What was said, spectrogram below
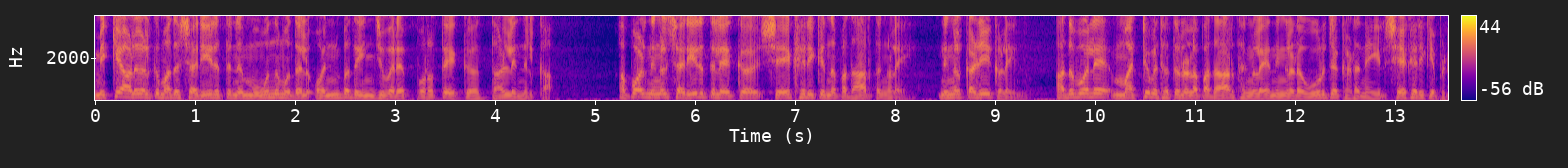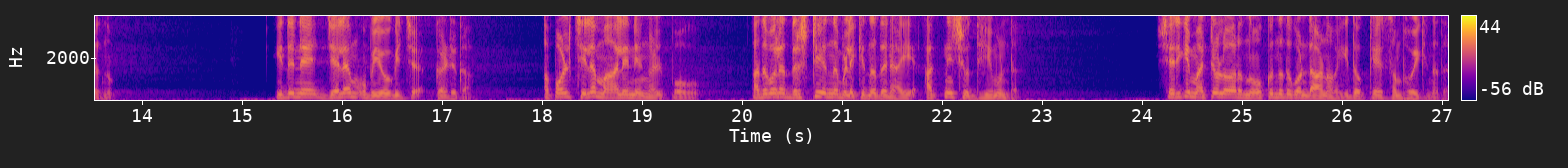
മിക്ക ആളുകൾക്കും അത് ശരീരത്തിന് മൂന്ന് മുതൽ ഒൻപത് ഇഞ്ച് വരെ പുറത്തേക്ക് തള്ളി നിൽക്കാം. അപ്പോൾ നിങ്ങൾ ശരീരത്തിലേക്ക് ശേഖരിക്കുന്ന പദാർത്ഥങ്ങളെ നിങ്ങൾ കഴുകിക്കളയുന്നു. അതുപോലെ മറ്റു വിധത്തിലുള്ള പദാർത്ഥങ്ങളെ നിങ്ങളുടെ ഊർജഘടനയിൽ ശേഖരിക്കപ്പെടുന്നു. ഇതിനെ ജലം ഉപയോഗിച്ച് കഴുകാം. അപ്പോൾ ചില മാലിന്യങ്ങൾ പോകും അതുപോലെ ദൃഷ്ടി എന്ന് വിളിക്കുന്നതിനായി അഗ്നിശുദ്ധിയുമുണ്ട് ശരിക്കും മറ്റുള്ളവർ നോക്കുന്നത് കൊണ്ടാണോ ഇതൊക്കെ സംഭവിക്കുന്നത്?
